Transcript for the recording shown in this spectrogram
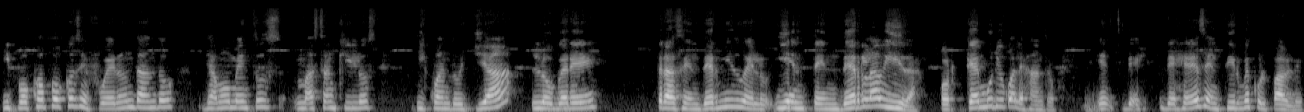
y poco a poco se fueron dando ya momentos más tranquilos y cuando ya logré trascender mi duelo y entender la vida. ¿Por qué murió Alejandro? Eh, dejé de sentirme culpable.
